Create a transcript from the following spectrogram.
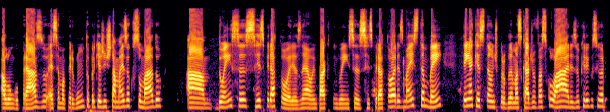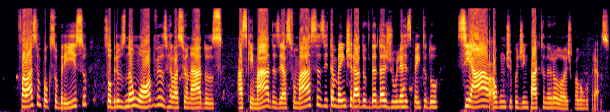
a longo prazo. Essa é uma pergunta porque a gente está mais acostumado a doenças respiratórias, né? O impacto em doenças respiratórias, mas também tem a questão de problemas cardiovasculares. Eu queria que o senhor falasse um pouco sobre isso sobre os não óbvios relacionados às queimadas e às fumaças e também tirar a dúvida da Júlia a respeito do se há algum tipo de impacto neurológico a longo prazo.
